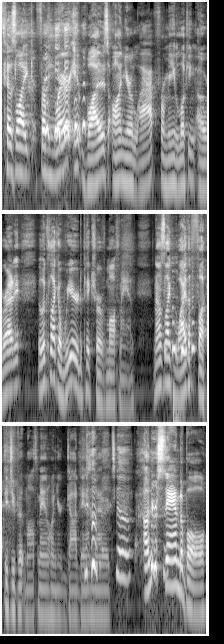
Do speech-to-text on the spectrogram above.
Because like from where it was on your lap, for me looking over at it, it looked like a weird picture of Mothman. And I was like, "Why the fuck did you put Mothman on your goddamn notes?" No. Understandable,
